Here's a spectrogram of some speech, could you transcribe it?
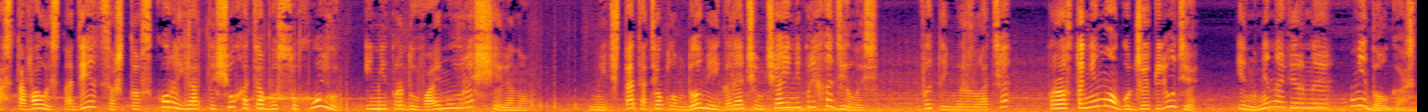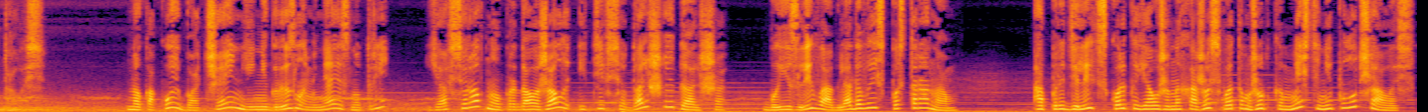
Оставалось надеяться, что скоро я отыщу хотя бы сухую и непродуваемую расщелину. Мечтать о теплом доме и горячем чае не приходилось. В этой мерзлоте просто не могут жить люди, и мне, наверное, недолго осталось. Но какое бы отчаяние ни грызло меня изнутри, я все равно продолжала идти все дальше и дальше, боязливо оглядываясь по сторонам. Определить, сколько я уже нахожусь в этом жутком месте, не получалось,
